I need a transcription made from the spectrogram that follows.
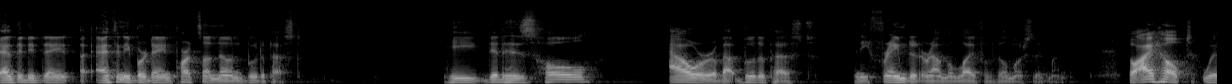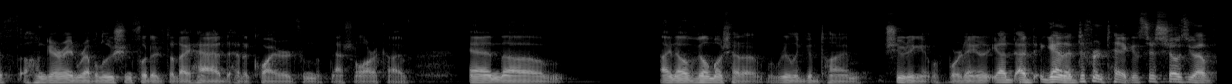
Anthony, Dane, Anthony Bourdain, Parts Unknown, Budapest. He did his whole hour about Budapest and he framed it around the life of Vilmos Zsigmond. So I helped with a Hungarian Revolution footage that I had had acquired from the National Archive, and uh, I know Vilmos had a really good time shooting it with Bourdain. Again, a different take. It just shows you have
